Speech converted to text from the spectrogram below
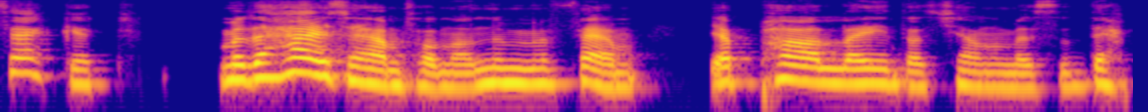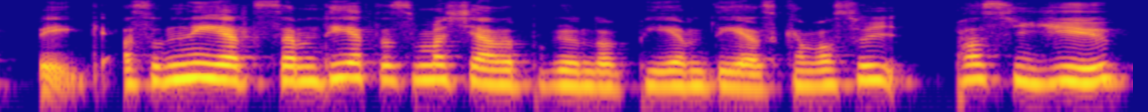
Säkert. Men det här är så hemskt Hanna, nummer fem. Jag pallar inte att känna mig så deppig. Alltså nedstämdheten som man känner på grund av PMDS kan vara så pass djup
